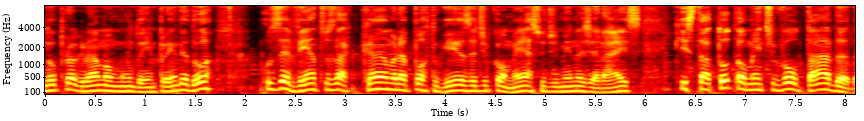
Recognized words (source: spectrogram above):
no programa Mundo Empreendedor os eventos da Câmara Portuguesa de Comércio de Minas Gerais, que está totalmente voltada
